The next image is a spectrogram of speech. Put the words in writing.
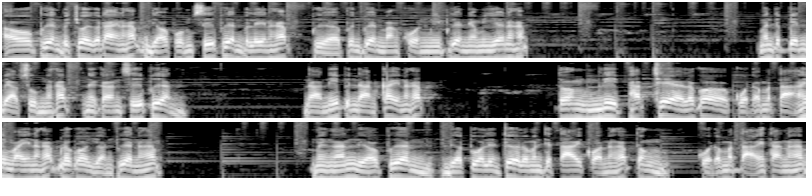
เอาเพื่อนไปช่วยก็ได้นะครับ เดี๋ยวผมซื้อเพื่อนไปเลยนะครับ เผื่อเพื่อนๆบางคนมีเพื่อนยังไม่เยอะนะครับ มันจะเป็นแบบสุ่มนะครับในการซื้อเพื่อน ด่านนี้เป็นด่านใกล้นะครับ ต้องรีบพัดแช่แล้วก็กดอมตะให้ไวนะครับ แล้วก็หย่อนเพื่อนนะครับ ไม่งั้นเดี๋ยวเพื่อนเดี๋ยวตัวเรนเจอร์เรามันจะตายก่อนนะครับ ต้องกดอมตะให้ทันนะครับ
